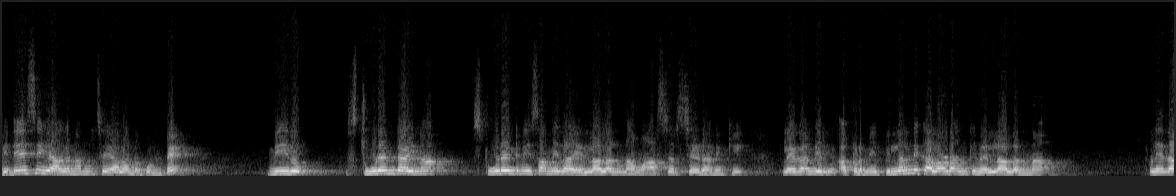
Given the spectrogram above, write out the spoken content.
విదేశీ యాగనం చేయాలనుకుంటే మీరు స్టూడెంట్ అయినా స్టూడెంట్ వీసా మీద వెళ్ళాలన్నా మాస్టర్స్ చేయడానికి లేదా మీరు అక్కడ మీ పిల్లల్ని కలవడానికి వెళ్ళాలన్నా లేదా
